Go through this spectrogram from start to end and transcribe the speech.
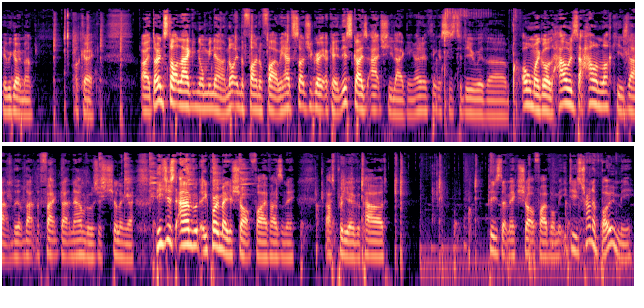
Here we go, man. Okay. Alright, don't start lagging on me now. Not in the final fight. We had such a great... Okay, this guy's actually lagging. I don't think this is to do with... Um... Oh my god, how is that? How unlucky is that? The, that the fact that an anvil is just chilling there. He just anvil. He probably made a sharp 5, hasn't he? That's pretty overpowered. Please don't make a sharp 5 on me. Dude, he's trying to bone me.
